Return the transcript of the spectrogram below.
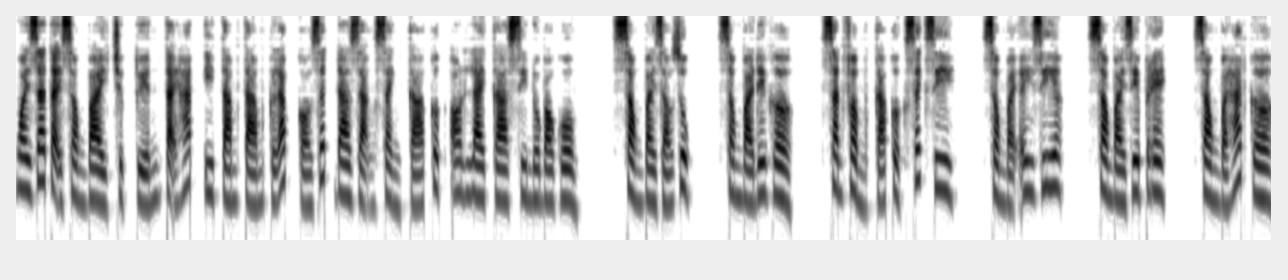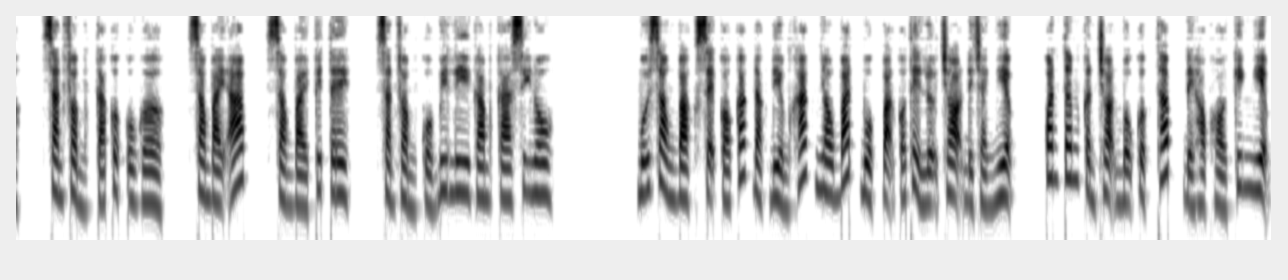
Ngoài ra tại sòng bài trực tuyến tại HI88 Club có rất đa dạng sảnh cá cược online casino bao gồm sòng bài giáo dục, sòng bài DG, sản phẩm cá cược sexy, sòng bài Asia, sòng bài GP, sòng bài HG, sản phẩm cá cược OG, sòng bài app, sòng bài PT, sản phẩm của Milligram Casino. Mỗi sòng bạc sẽ có các đặc điểm khác nhau bắt buộc bạn có thể lựa chọn để trải nghiệm, quan tâm cần chọn mẫu cực thấp để học hỏi kinh nghiệm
